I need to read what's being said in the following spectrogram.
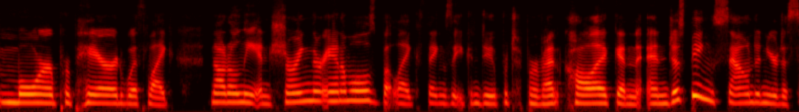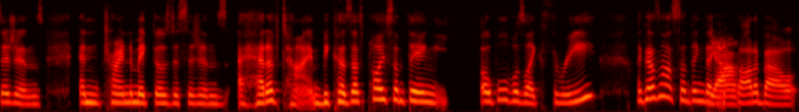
more prepared with like not only insuring their animals but like things that you can do to prevent colic and and just being sound in your decisions and trying to make those decisions ahead of time because that's probably something Opal was like 3 like that's not something that you thought about.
